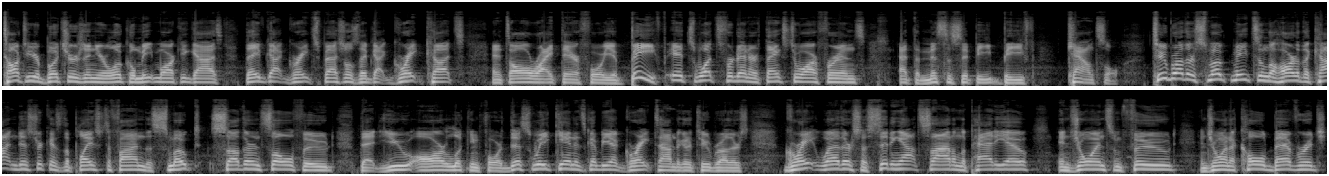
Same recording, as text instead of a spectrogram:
Talk to your butchers and your local meat market guys. They've got great specials, they've got great cuts, and it's all right there for you. Beef, it's what's for dinner, thanks to our friends at the Mississippi Beef Council. Two Brothers Smoked Meats in the heart of the Cotton District is the place to find the smoked Southern soul food that you are looking for. This weekend, it's going to be a great time to go to Two Brothers. Great weather, so sitting outside on the patio, enjoying some food, enjoying a cold beverage,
